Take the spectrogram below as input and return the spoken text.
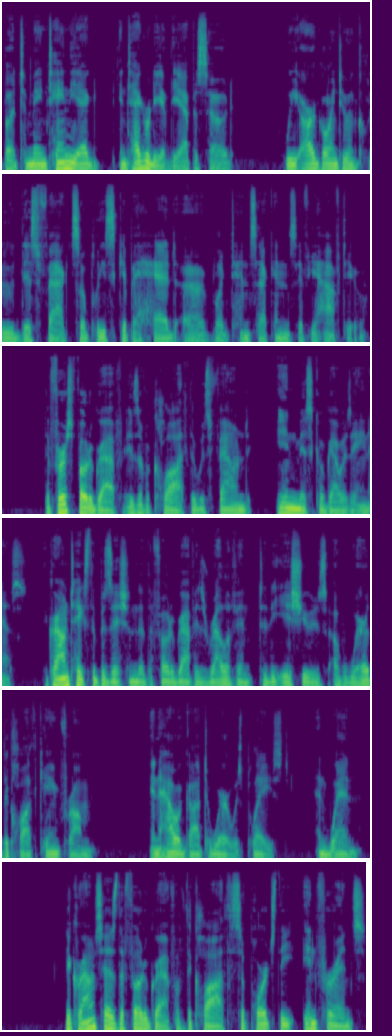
But to maintain the eg- integrity of the episode, we are going to include this fact, so please skip ahead uh, like 10 seconds if you have to. The first photograph is of a cloth that was found in Miss Kogawa's anus. The Crown takes the position that the photograph is relevant to the issues of where the cloth came from and how it got to where it was placed and when. The Crown says the photograph of the cloth supports the inference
